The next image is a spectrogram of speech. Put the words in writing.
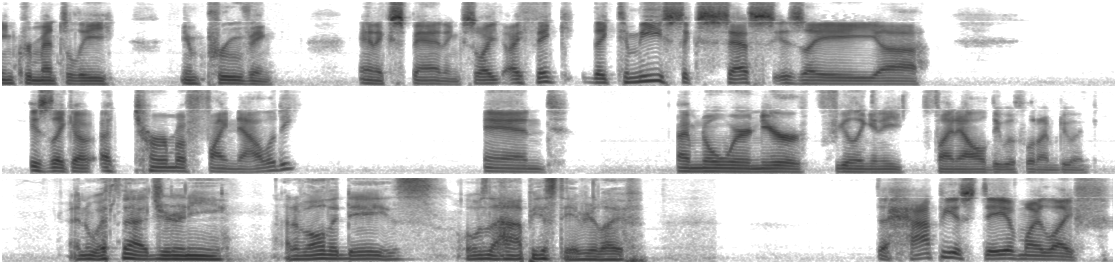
incrementally improving and expanding. So I, I think like to me, success is a uh, is like a, a term of finality. And I'm nowhere near feeling any finality with what I'm doing. And with that journey, out of all the days, what was the happiest day of your life? The happiest day of my life.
